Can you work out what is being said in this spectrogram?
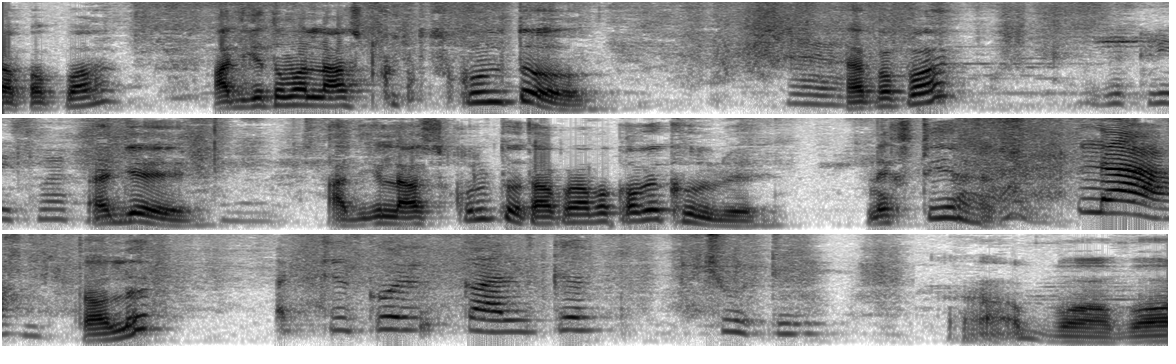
না পাপা। আজকে তোমার লাস্ট স্কুল তো? হ্যাঁ। হ্যাঁ পাপা? যে ক্রিসমাস এই যে আজকে লাস্ট স্কুল তো তারপর আবার কবে খুলবে? নেক্সট ইয়ার না। তাহলে? আজকে কল- কালকে ছুটি। আ, বাবা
